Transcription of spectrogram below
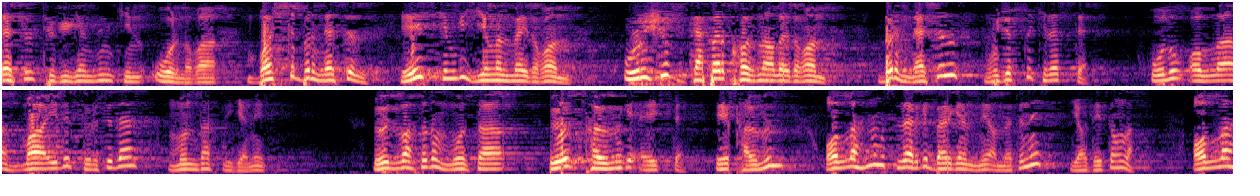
nasl tugagandan keyin o'rniga boshqa bir nasl hech kimga yengilmaydigan urushib zafar qozona oladigan bir nasl vujudga keladi ulug' olloh moida surasida mundaq degan edi. O'z vaqtida muso o'z qavmiga aytdi ey qavmim ollohning sizlarga bergan ne'matini yod etinglar. Olloh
